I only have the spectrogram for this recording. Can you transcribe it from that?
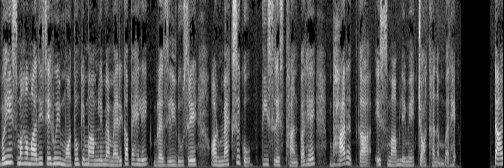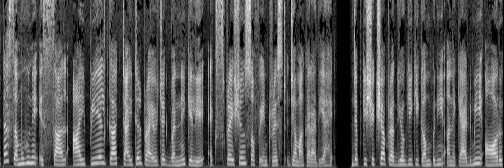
वहीं इस महामारी से हुई मौतों के मामले में अमेरिका पहले, ब्राज़ील दूसरे और मैक्सिको तीसरे स्थान पर है। भारत का इस मामले में चौथा नंबर है। टाटा समूह ने इस साल आईपीएल का टाइटल प्रायोजक बनने के लिए एक्सप्रेशन ऑफ़ इंटरेस्ट जमा करा दिया है, जबकि शिक्षा प्रौद्योगिकी कंपनी अन अकेडमी और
